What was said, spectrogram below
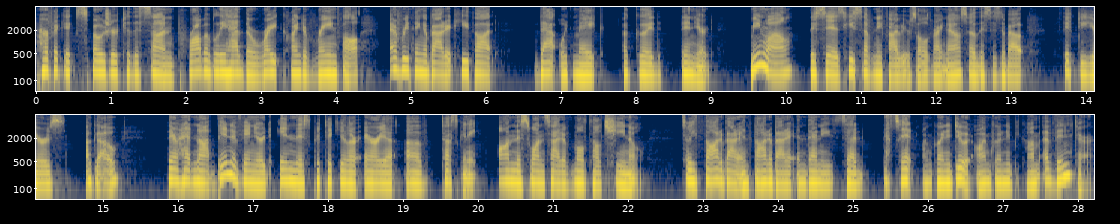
perfect exposure to the sun, probably had the right kind of rainfall, everything about it. He thought that would make a good vineyard. Meanwhile, this is, he's 75 years old right now. So this is about 50 years ago there had not been a vineyard in this particular area of Tuscany on this one side of Montalcino. So he thought about it and thought about it. And then he said, That's it. I'm going to do it. I'm going to become a vintner.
